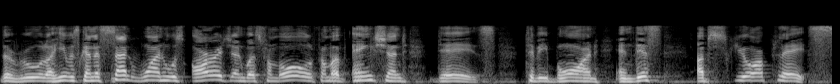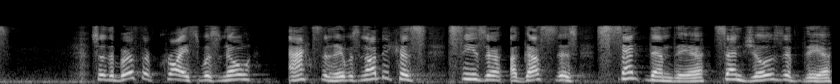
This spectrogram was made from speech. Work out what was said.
the ruler. He was going to send one whose origin was from old, from of ancient days, to be born in this obscure place. So the birth of Christ was no accident. It was not because Caesar Augustus sent them there, sent Joseph there,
